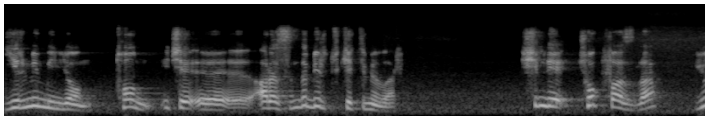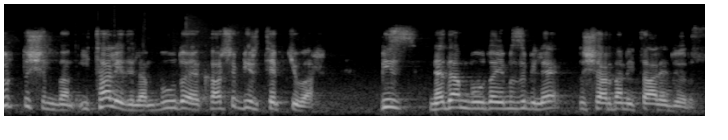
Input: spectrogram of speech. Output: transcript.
20 milyon ton içi, e, arasında bir tüketimi var. Şimdi çok fazla yurt dışından ithal edilen buğdaya karşı bir tepki var. Biz neden buğdayımızı bile dışarıdan ithal ediyoruz?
